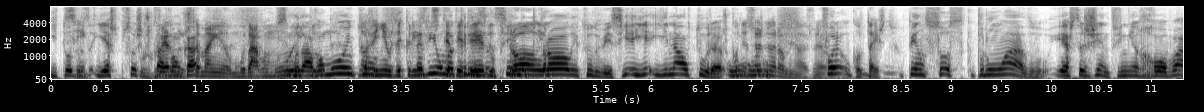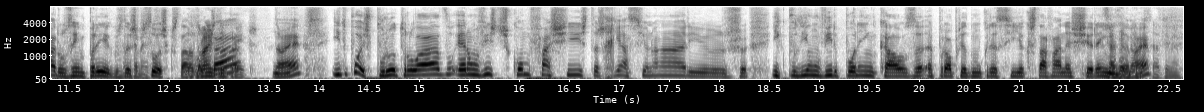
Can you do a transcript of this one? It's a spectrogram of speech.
e, todas, e as pessoas Os que estavam cá também mudavam muito. mudavam muito. Nós vinhamos da crise havia uma crise do, sim, petróleo. do petróleo e tudo isso. E, e, e na altura. As condições o, não eram melhores, não é? For, o contexto. Pensou-se que, por um lado, esta gente vinha roubar os empregos das pessoas que estavam Ladrões cá, de empregos. não é? E depois, por outro lado, eram vistos como fascistas, reacionários e que podiam vir pôr em causa a própria democracia que estava a nascer ainda, exatamente, não é? Exatamente.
